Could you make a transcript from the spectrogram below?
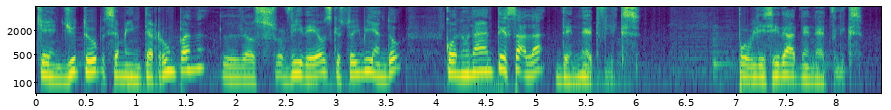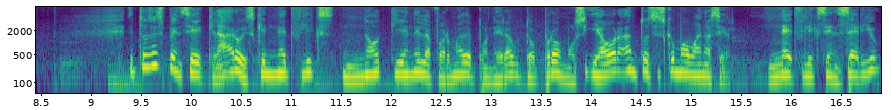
que en YouTube se me interrumpan los videos que estoy viendo con una antesala de Netflix. Publicidad de Netflix. Entonces pensé, claro, es que Netflix no tiene la forma de poner autopromos. Y ahora entonces, ¿cómo van a hacer? ¿Netflix en serio?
